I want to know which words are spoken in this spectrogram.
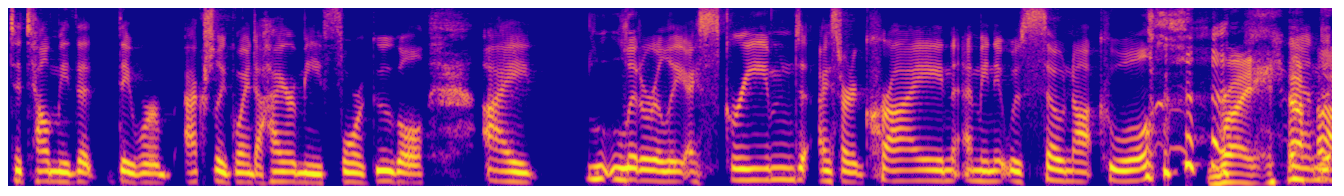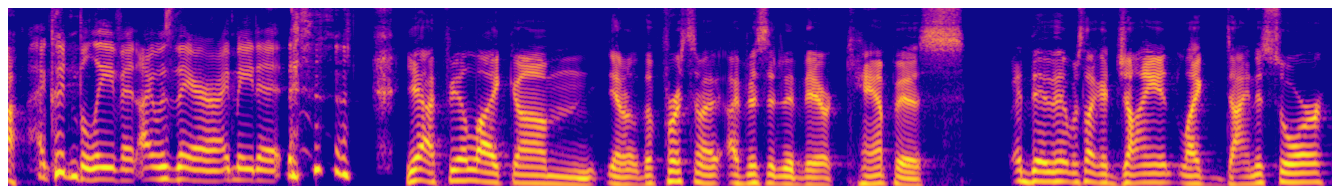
to tell me that they were actually going to hire me for Google, I literally I screamed, I started crying. I mean, it was so not cool. right. and I couldn't believe it. I was there. I made it. yeah, I feel like um, you know, the first time I, I visited their campus, there, there, was like a giant like dinosaur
